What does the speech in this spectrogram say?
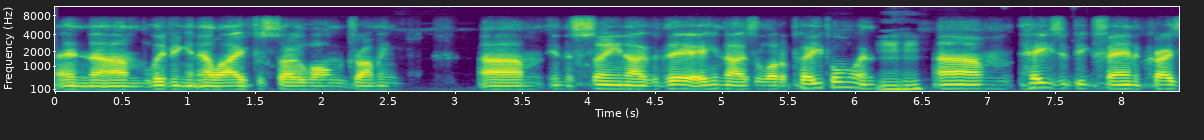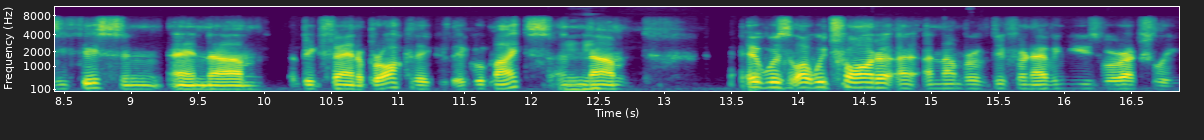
and um, living in LA for so long, drumming um, in the scene over there. He knows a lot of people, and mm-hmm. um, he's a big fan of Crazy Fists and and um, a big fan of Brock. They're, they're good mates, and Mhm. um, it was like we tried a, a number of different avenues. We're actually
